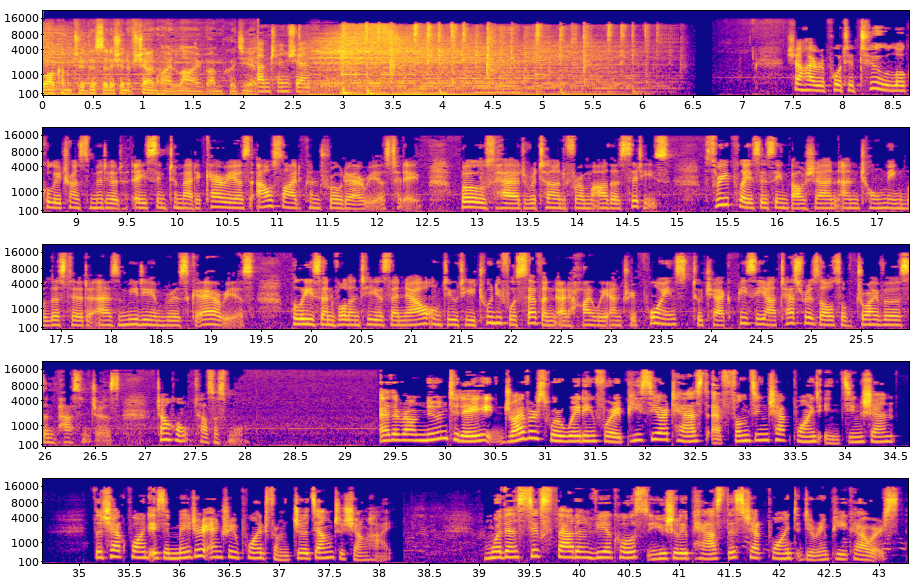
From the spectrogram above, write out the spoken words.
Welcome to this edition of Shanghai Live. I'm He Jian. I'm Chen Xuan. Shanghai reported two locally transmitted asymptomatic carriers outside controlled areas today. Both had returned from other cities. Three places in Baoshan and Chongming were listed as medium risk areas. Police and volunteers are now on duty 24 7 at highway entry points to check PCR test results of drivers and passengers. Zhang Hong tells us more. At around noon today, drivers were waiting for a PCR test at Fengjing checkpoint in Jinshan. The checkpoint is a major entry point from Zhejiang to Shanghai. More than 6,000 vehicles usually pass this checkpoint during peak hours.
